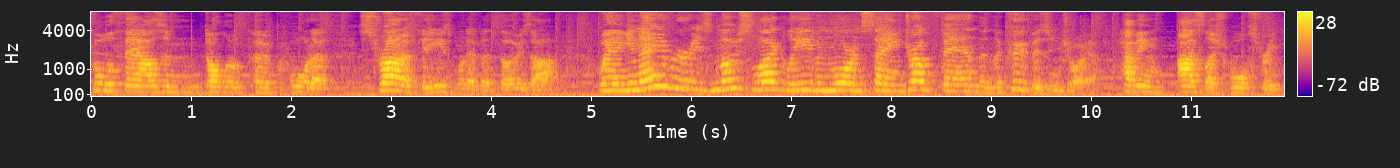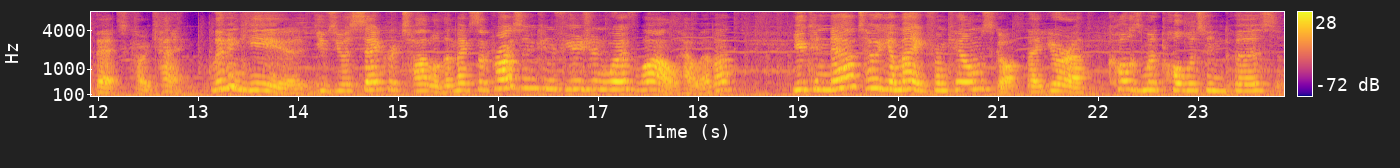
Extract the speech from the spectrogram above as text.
$4,000 per quarter strata fees, whatever those are, where your neighbour is most likely even more insane drug fan than the Coopers enjoyer, having I slash Wall Street bets cocaine. Living here gives you a sacred title that makes the price and confusion worthwhile, however. You can now tell your mate from Kelmscott that you're a cosmopolitan person.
